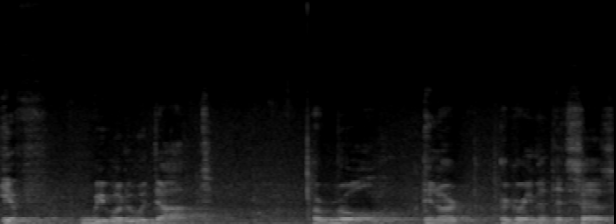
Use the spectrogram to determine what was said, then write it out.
If we were to adopt a rule in our agreement that says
